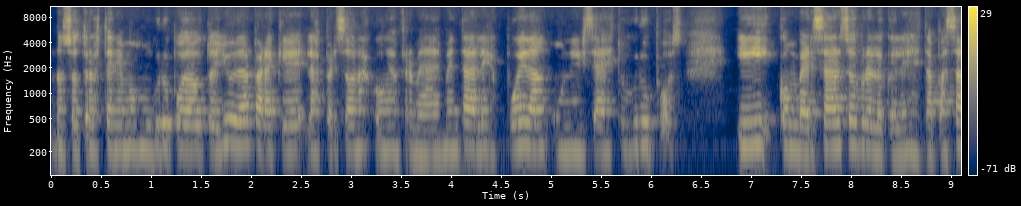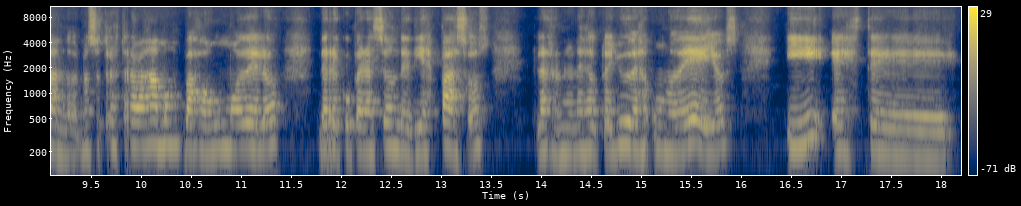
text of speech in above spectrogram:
Nosotros tenemos un grupo de autoayuda para que las personas con enfermedades mentales puedan unirse a estos grupos y conversar sobre lo que les está pasando. Nosotros trabajamos bajo un modelo de recuperación de 10 pasos. Las reuniones de autoayuda es uno de ellos y este,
